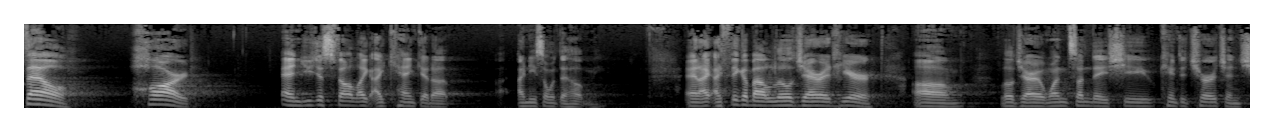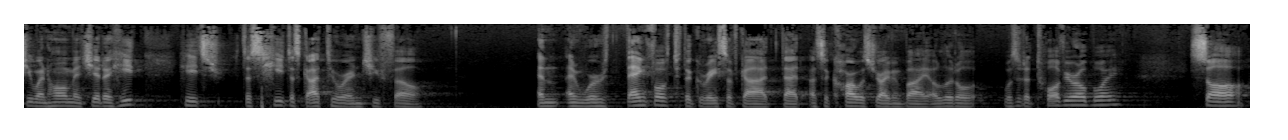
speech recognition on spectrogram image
fell hard and you just felt like I can't get up. I need someone to help me. And I, I think about little Jared here. Um, little Jared, one Sunday she came to church and she went home and she had a heat, heat, just heat just got to her and she fell. And, and we're thankful to the grace of God that as a car was driving by, a little, was it a 12 year old boy? Saw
